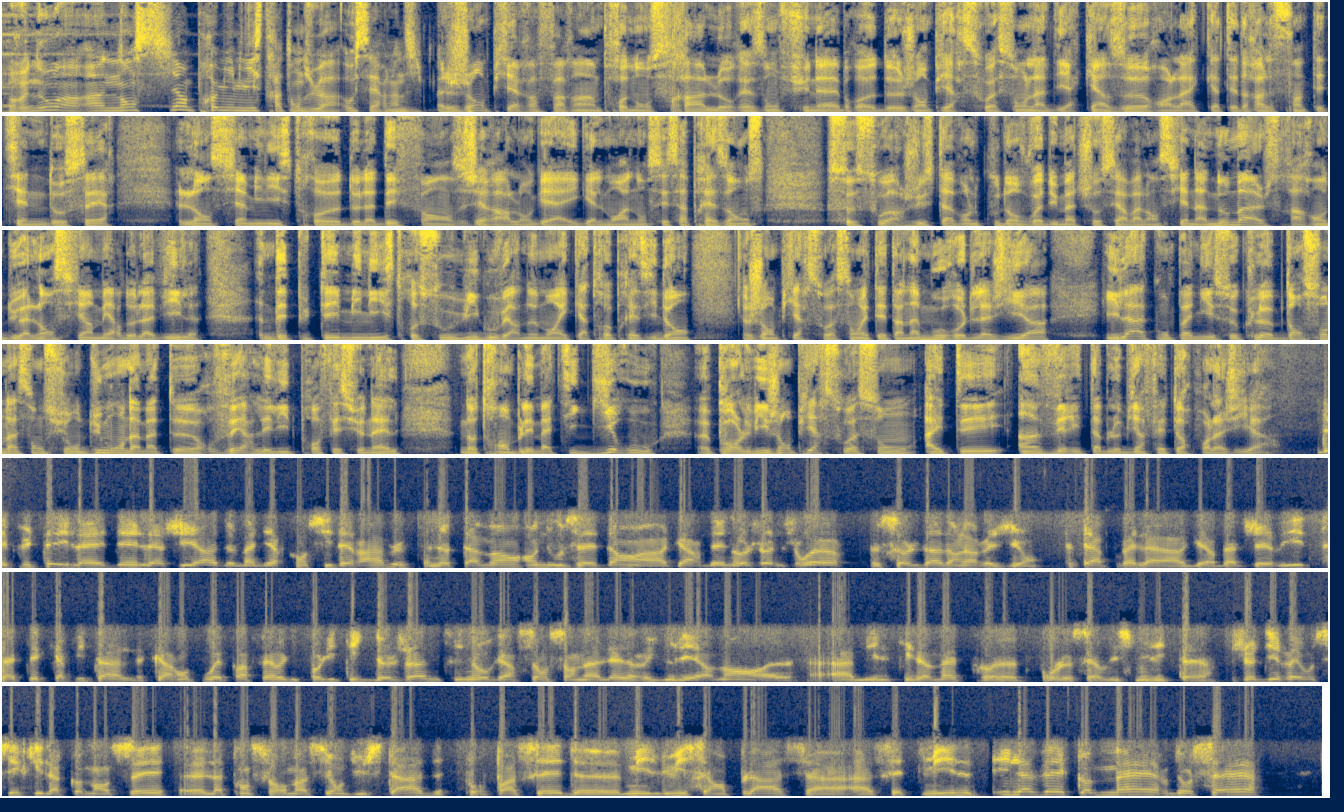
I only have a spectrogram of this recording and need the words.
Renaud, un, ancien Premier ministre attendu à Auxerre lundi. Jean-Pierre Raffarin prononcera l'oraison funèbre de Jean-Pierre Soisson lundi à 15h en la cathédrale Saint-Étienne d'Auxerre. L'ancien ministre de la Défense, Gérard Longuet, a également annoncé sa présence. Ce soir, juste avant le coup d'envoi du match Auxerre-Valenciennes, un hommage sera rendu à l'ancien maire de la ville. Député, ministre sous huit gouvernements et quatre présidents, Jean-Pierre Soisson était un amoureux de la GIA. Il a accompagné ce club dans son ascension du monde amateur vers l'élite professionnelle. Notre emblématique Giroud, euh, pour lui, Jean-Pierre Soisson, a été un véritable bienfaiteur pour la GIA. Député, il a aidé la GIA de manière considérable, notamment en nous aidant à garder nos jeunes joueurs soldats dans la région. C'était après la guerre d'Algérie. Ça a été capital, car on ne pouvait pas faire une politique de jeunes si nos garçons s'en allaient régulièrement euh, à 1000 kilomètres euh, pour le service militaire. Je dirais aussi qu'il a commencé euh, la transformation du stade pour passer de 1800 places à, à 7000. Il avait comme maire d'Auxerre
